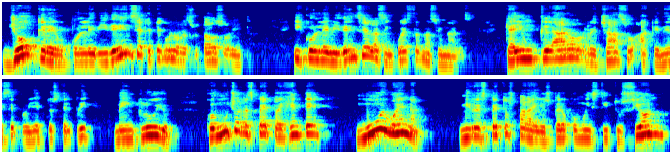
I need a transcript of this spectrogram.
Yo creo, con la evidencia que tengo los resultados ahorita y con la evidencia de las encuestas nacionales, que hay un claro rechazo a que en ese proyecto esté el PRI. Me incluyo. Con mucho respeto, hay gente muy buena, mis respetos para ellos, pero como institución,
